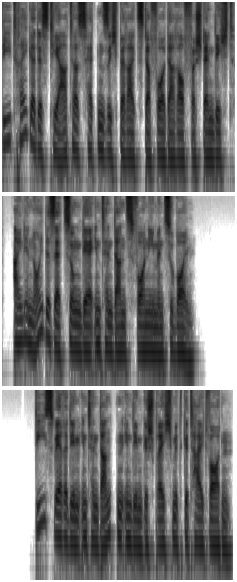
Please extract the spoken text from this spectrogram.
die Träger des Theaters hätten sich bereits davor darauf verständigt, eine Neubesetzung der Intendanz vornehmen zu wollen. Dies wäre dem Intendanten in dem Gespräch mitgeteilt worden.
